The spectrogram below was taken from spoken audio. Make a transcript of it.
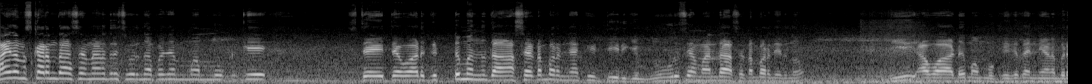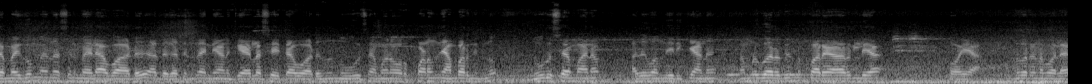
ഹായ് നമസ്കാരം. ദാസ തൃശ്ശൂരിൽ നിന്ന് അപ്പം മമ്മൂക്കയ്ക്ക് സ്റ്റേറ്റ് അവാർഡ് കിട്ടുമെന്ന് ദാസേട്ടൻ പറഞ്ഞാൽ കിട്ടിയിരിക്കും. നൂറ് ശതമാനം ദാസേട്ടൻ പറഞ്ഞിരുന്നു. ഈ അവാർഡ് മമ്മൂക്കയ്ക്ക് തന്നെയാണ്. ബ്രഹ്മയുഗം എന്ന സിനിമയിലെ അവാർഡ് അദ്ദേഹത്തിന് തന്നെയാണ്. കേരള സ്റ്റേറ്റ് അവാർഡ് എന്ന് നൂറ് ശതമാനം ഉറപ്പാണെന്ന് ഞാൻ പറഞ്ഞിരുന്നു. നൂറ് ശതമാനം അത് വന്നിരിക്കുകയാണ്. നമ്മൾ വെറുതെ ഒന്നും പറയാറില്ല. പോയ എന്ന് പറയുന്ന പോലെ.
